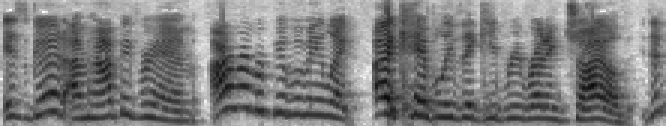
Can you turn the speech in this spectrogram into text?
is good. I'm happy for him. I remember people being like, "I can't believe they keep rerunning Childe." Didn't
